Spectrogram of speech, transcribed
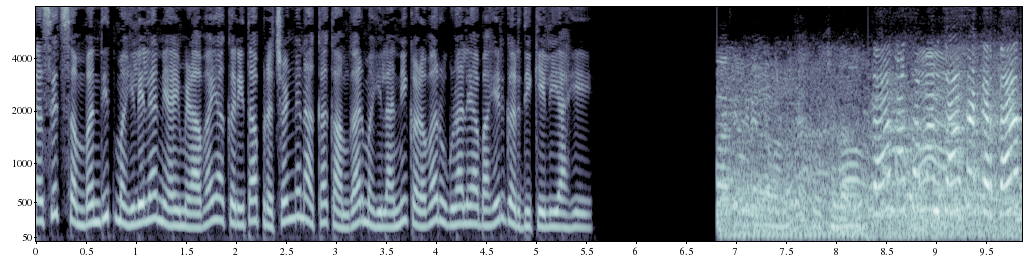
तसेच संबंधित महिलेला न्याय मिळावा याकरिता प्रचंड नाका कामगार महिलांनी कळवा रुग्णालयाबाहेर गर्दी केली आहे. तर असं माणसं असा करतात.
